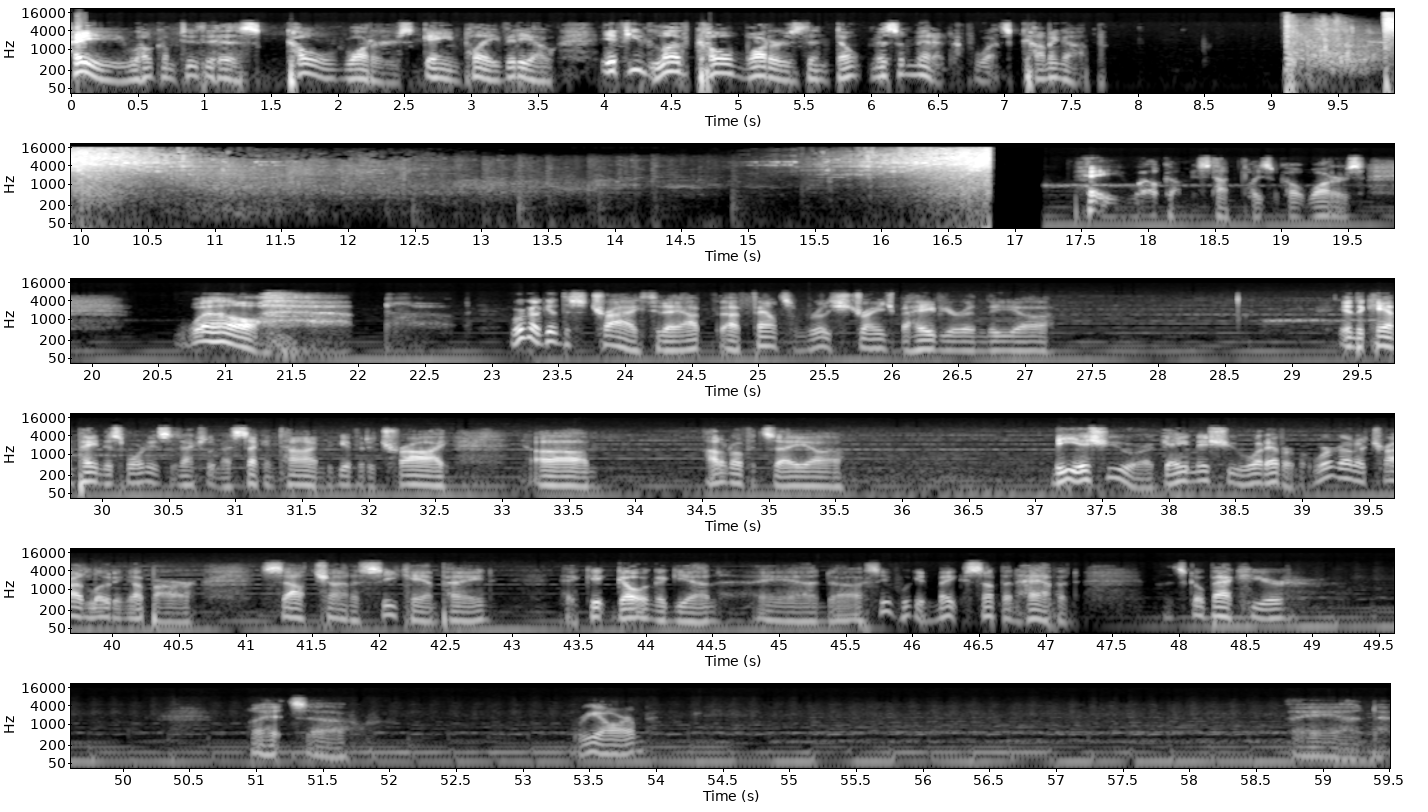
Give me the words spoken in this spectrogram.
Hey, welcome to this Cold Waters gameplay video. If you love Cold Waters, then don't miss a minute of what's coming up. Hey, welcome. It's time to play some Cold Waters. Well, we're going to give this a try today. I've, I've found some really strange behavior in the uh, in the campaign this morning. This is actually my second time to give it a try. Um, I don't know if it's a uh, B issue or a game issue whatever, but we're going to try loading up our South China Sea campaign and get going again and uh, see if we can make something happen. Let's go back here. Let's uh, rearm. And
